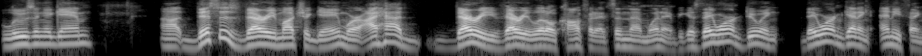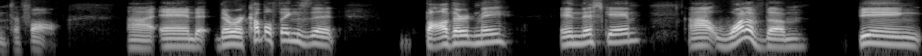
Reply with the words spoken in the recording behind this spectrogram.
losing a game. Uh, this is very much a game where I had very, very little confidence in them winning because they weren't doing, they weren't getting anything to fall. Uh, and there were a couple things that bothered me in this game. Uh, one of them being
